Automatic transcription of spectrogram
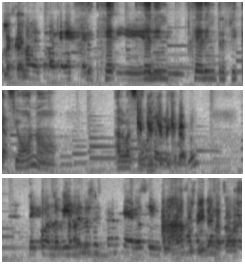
La calle. Gerintrificación o algo así. ¿Qué, qué, de qué me hablan? De cuando vienen ah, los extranjeros y Ah, pues vienen a trabajar.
